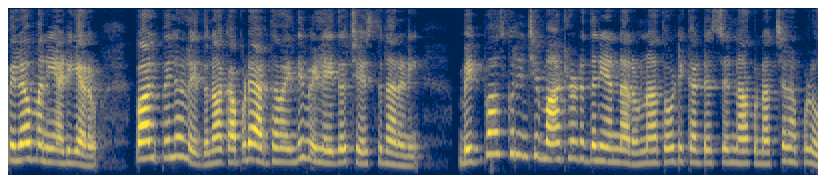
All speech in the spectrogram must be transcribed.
పిలవమని అడిగారు. వాళ్ళు పిలవలేదు. నాకు అప్పుడే అర్థమైంది వీళ్ళు ఏదో చేస్తున్నారని. బిగ్ బాస్ గురించి మాట్లాడొద్దని అన్నారు. నా తోటి కంటెస్టెంట్ నాకు నచ్చినప్పుడు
